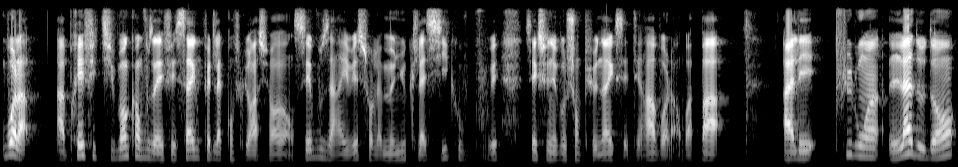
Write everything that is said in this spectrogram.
Voilà. Après, effectivement, quand vous avez fait ça et que vous faites la configuration avancée, vous arrivez sur le menu classique où vous pouvez sélectionner vos championnats, etc. Voilà, on va pas aller plus loin là-dedans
